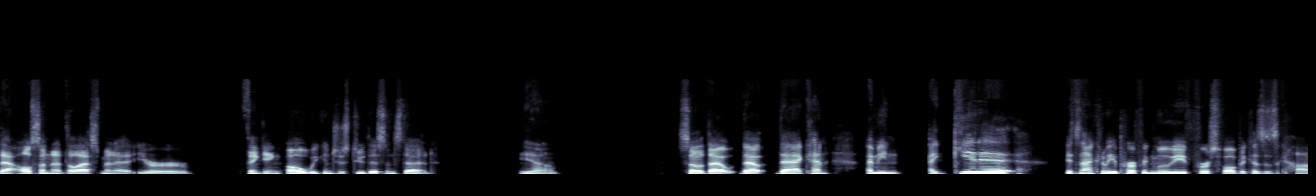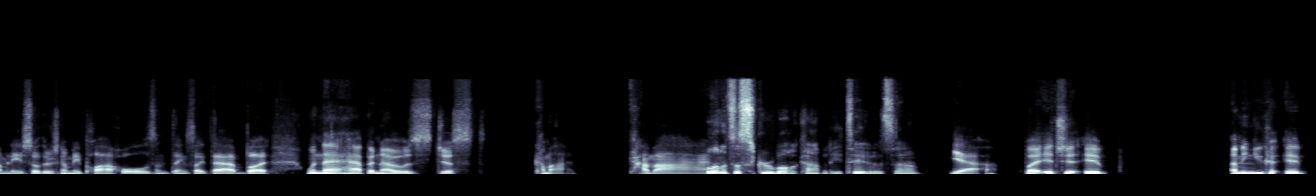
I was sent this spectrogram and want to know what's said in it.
that all of a sudden at the last minute you're thinking, "Oh, we can just do this instead." yeah, So that that that kind I mean, I get it. It's not going to be a perfect movie first of all because it's a comedy, so there's going to be plot holes and things like that, but when that happened I was just come on. Come on. well, it's a screwball comedy too. So yeah. But it's it I mean, you could it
